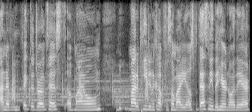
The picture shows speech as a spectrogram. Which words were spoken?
I never faked a drug test of my own. Might have peed in a cup for somebody else, but that's neither here nor there.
